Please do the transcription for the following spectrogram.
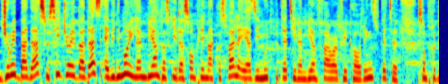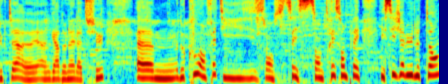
Joey Badass aussi. Joey Badass, évidemment, il aime bien parce qu'il a samplé Marcos Val et Azimuth, peut-être, il aime bien Far Recordings, peut-être euh, son producteur, euh, un garde d'honneur là-dessus. Du coup, en fait, ils sont, très samplés. Et si j'avais eu le temps,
